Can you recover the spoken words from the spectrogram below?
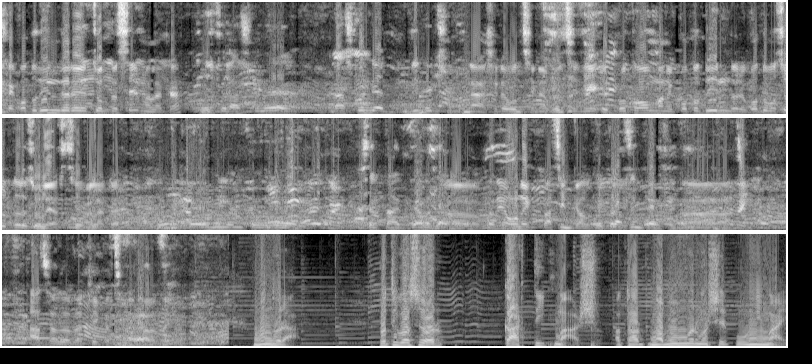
এটা কতদিন ধরে চলতেছে মেলাটা? আসলে দিন থেকে না সেটা বলছি না। বলছি যে প্রথম মানে কতদিন ধরে কত বছর ধরে চলে আসছে মেলাটা। মানে অনেক প্রাচীন কাল থেকে। প্রাচীন কাল থেকে। আচ্ছা। আচ্ছা দাদা ঠিক আছে ভালো থাকবেন। বন্ধুরা প্রতি বছর কার্তিক মাস, অর্থাৎ নভেম্বর মাসের পূর্ণিমায়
